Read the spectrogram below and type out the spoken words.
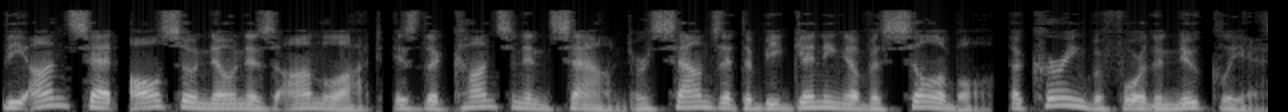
The onset also known as anlaut is the consonant sound or sounds at the beginning of a syllable, occurring before the nucleus.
